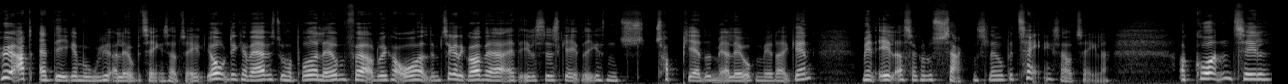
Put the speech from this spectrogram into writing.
hørt, at det ikke er muligt at lave betalingsaftale. Jo, det kan være, hvis du har prøvet at lave dem før, og du ikke har overholdt dem, så kan det godt være, at elselskabet ikke er sådan toppjattet med at lave dem med dig igen, men ellers så kan du sagtens lave betalingsaftaler. Og grunden til,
